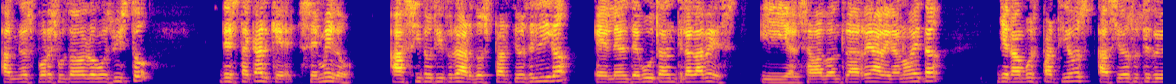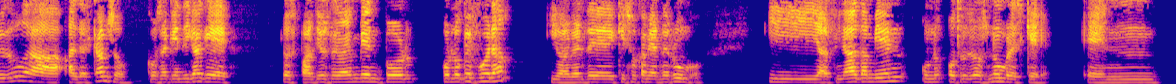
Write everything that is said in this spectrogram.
al menos por resultado lo hemos visto. Destacar que Semedo ha sido titular dos partidos de liga, en el debut ante el Alavés y el sábado ante la Real en la Noeta, y en ambos partidos ha sido sustituido al descanso, cosa que indica que los partidos le van bien por, por lo que fuera y Valverde quiso cambiar de rumbo. Y al final también otro de los nombres que en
